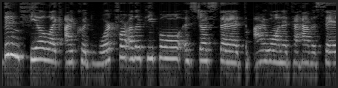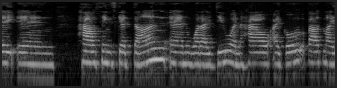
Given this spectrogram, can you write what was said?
didn't feel like I could work for other people. It's just that I wanted to have a say in how things get done and what I do and how I go about my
